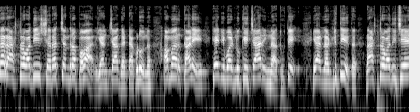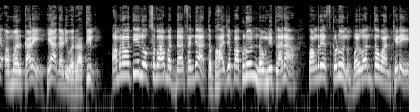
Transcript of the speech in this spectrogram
तर राष्ट्रवादी शरदचंद्र पवार यांच्या गटाकडून अमर काळे हे निवडणुकीच्या रिंगणात होते. या लढतीत राष्ट्रवादीचे अमर काळे हे आघाडीवर राहतील. अमरावती लोकसभा मतदारसंघात भाजपाकडून नवनीत राणा काँग्रेसकडून बळवंत वानखेडे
